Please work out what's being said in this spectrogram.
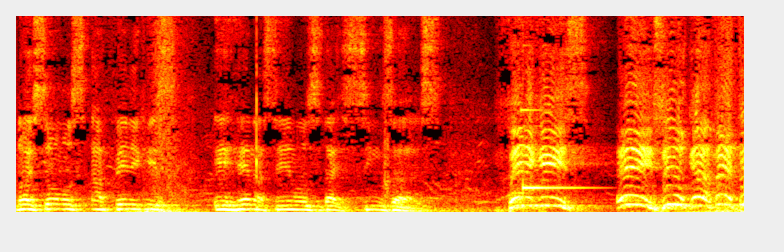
Nós somos a Fênix e renascemos das cinzas. Fênix em julgamento!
